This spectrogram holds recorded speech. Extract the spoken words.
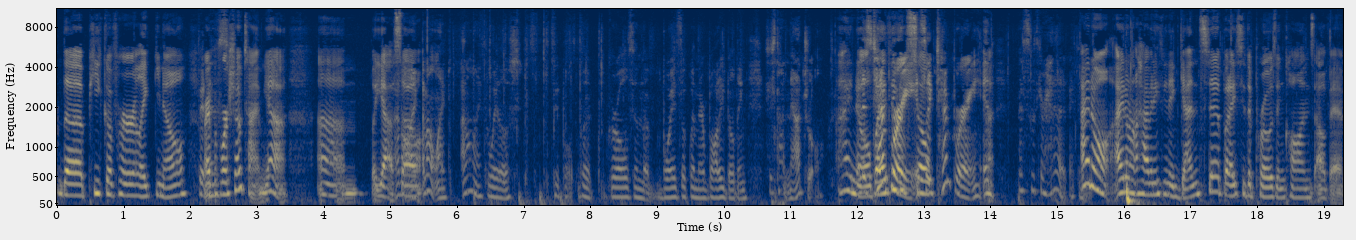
the peak of her like you know right before showtime yeah um but yeah I so don't like. I don't like. I don't like the way those people, the girls and the boys look when they're bodybuilding. It's just not natural. I And know, it's but temporary. It's so. like temporary, and that's with your head. I think. I don't. I don't have anything against it, but I see the pros and cons of it.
